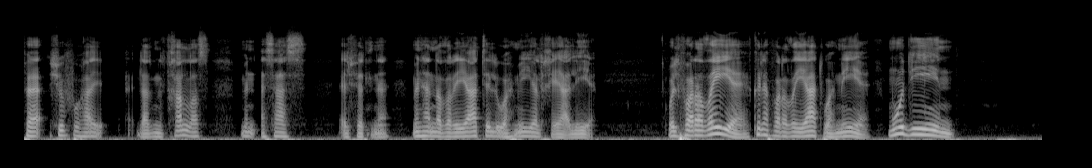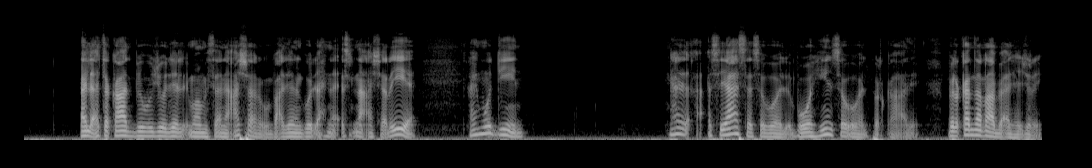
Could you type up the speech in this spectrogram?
فشوفوا هاي لازم نتخلص من أساس الفتنة من هالنظريات الوهمية الخيالية والفرضية كلها فرضيات وهمية مو دين. الاعتقاد بوجود الإمام الثاني عشر وبعدين نقول إحنا اثنى عشرية هاي مو دين. سياسة سووها البوهيين سووها الفرقة هذه. بالقرن الرابع الهجري.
